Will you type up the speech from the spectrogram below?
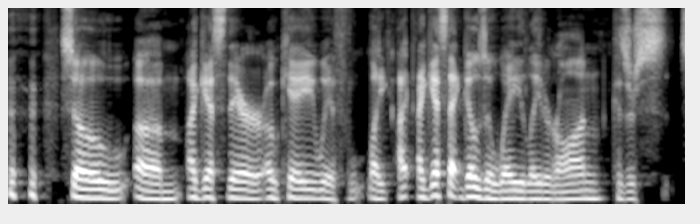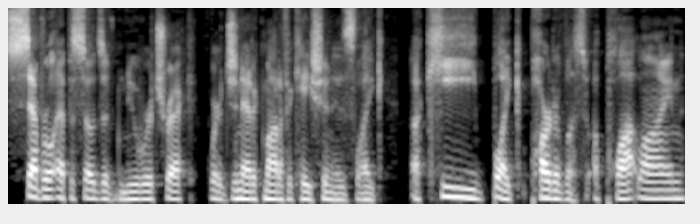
so um i guess they're okay with like i, I guess that goes away later on because there's several episodes of newer trek where genetic modification is like a key like part of a plot line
